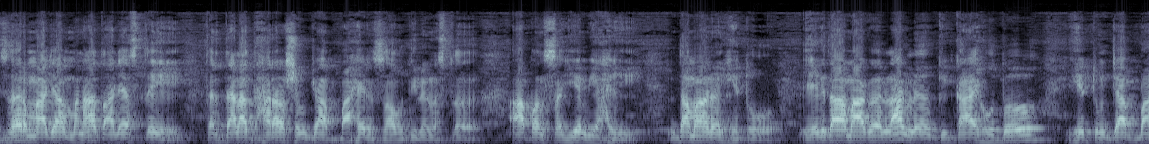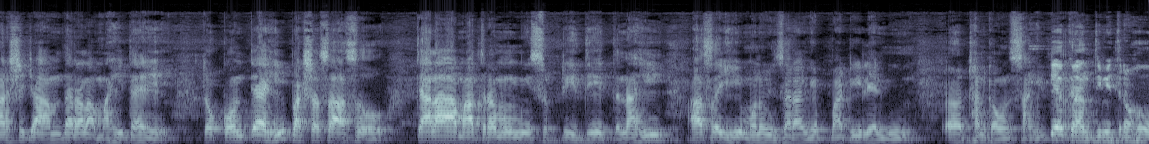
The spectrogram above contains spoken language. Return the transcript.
जर माझ्या मनात आले असते तर त्याला धाराशिवच्या बाहेर जाऊ दिलं नसतं. आपण संयमी आहे. दमानं घेतो. एकदा मागं लागलं की काय होतं हे तुमच्या बार्शीच्या आमदाराला माहीत आहे. तो कोणत्याही पक्षाचा असो त्याला मात्र मग मी सुट्टी देत नाही असंही मनोज जरांगे पाटील यांनी ठणकावून सांगितले. क्रांतीमित्र हो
